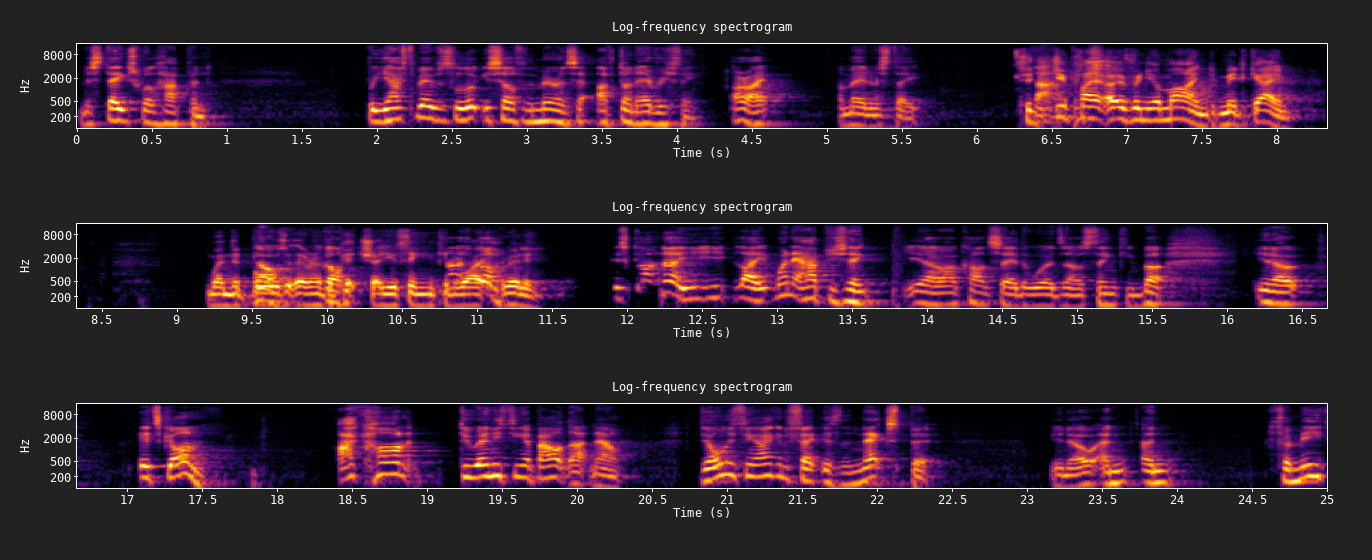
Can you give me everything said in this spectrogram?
Mistakes will happen, but you have to be able to look yourself in the mirror and say, "I've done everything. All right, I made a mistake." So that did you play it over in your mind mid-game when the ball's no, at the end of the picture? You're thinking, no, right, really? It's got no. You, like when it happens, you think, you know, I can't say the words I was thinking, but you know, it's gone. I can't do anything about that now. The only thing I can affect is the next bit, you know, and and for me,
